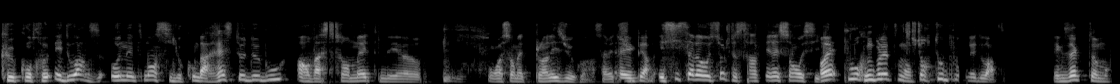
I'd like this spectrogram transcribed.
que contre Edwards, honnêtement, si le combat reste debout, on va s'en mettre, mais euh, on va s'en mettre plein les yeux, quoi. Ça va être superbe. Et si ça va au sol, ce sera intéressant aussi. Ouais, pour, complètement. Surtout pour Edwards. Exactement.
